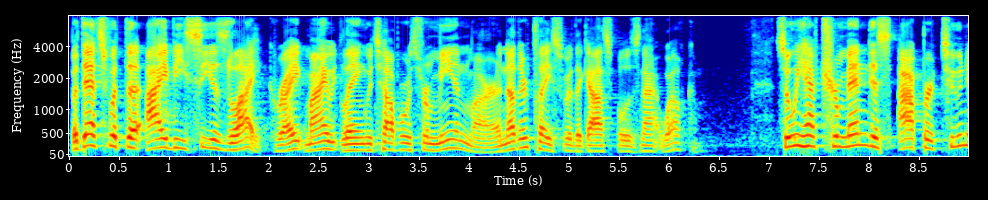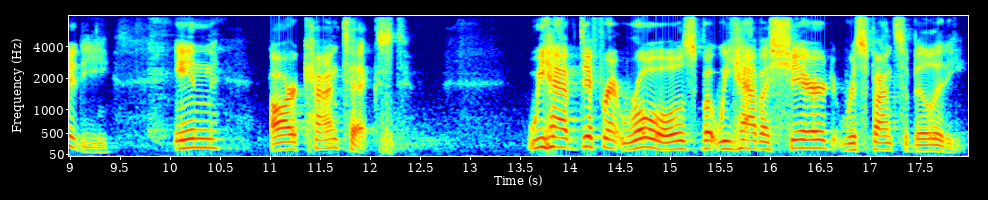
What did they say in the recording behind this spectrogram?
But that's what the IBC is like, right? My language helper was from Myanmar, another place where the gospel is not welcome. So we have tremendous opportunity in our context. We have different roles, but we have a shared responsibility.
